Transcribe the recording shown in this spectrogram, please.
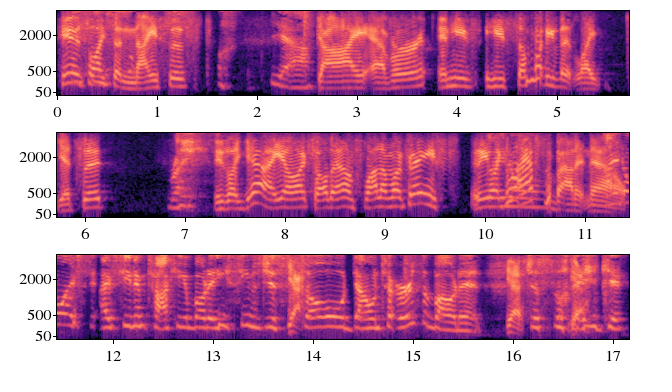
He He is like the so- nicest Yeah. guy ever, and he's he's somebody that like gets it. Right. He's like, yeah, you know, I fell down flat on my face, and he like laughs about it now. I know I've se- I've seen him talking about it. He seems just Yeah. so down to earth about it. Yes. Just Yeah. like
